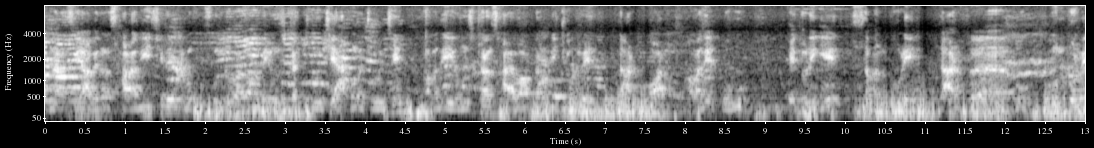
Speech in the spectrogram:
আপনারা সেই আবেদন সাড়া দিয়েছিলেন এবং খুব সুন্দরভাবে আমাদের এই অনুষ্ঠান চলছে, এখনও চলছে। আমাদের এই অনুষ্ঠান সাড়ে বারোটা অবধি চলবে। তারপর আমাদের প্রভু ভেতরে গিয়ে স্নান করে তার ফোন করবে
